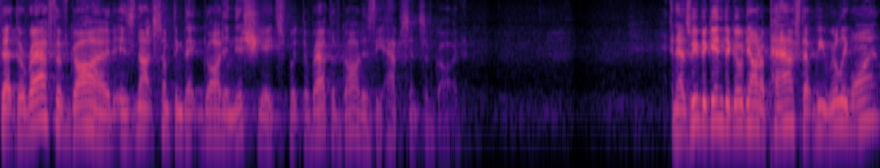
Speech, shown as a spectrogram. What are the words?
That the wrath of God is not something that God initiates, but the wrath of God is the absence of God. And as we begin to go down a path that we really want,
